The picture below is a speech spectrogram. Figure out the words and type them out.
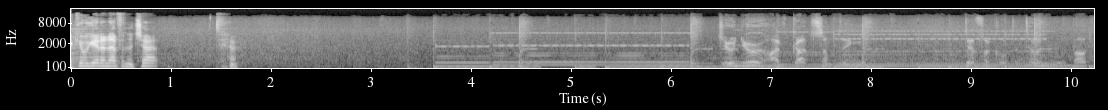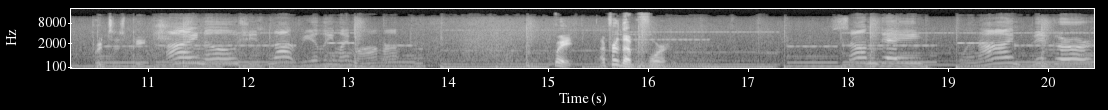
Yeah, can we get enough in the chat? Junior, I've got something difficult to tell you about Princess Peach. I know she's not really my mama. Wait, I've heard that before. Someday, when I'm bigger,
